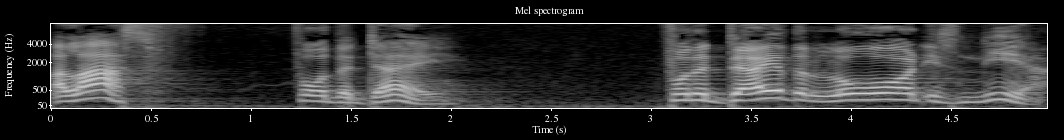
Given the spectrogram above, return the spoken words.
Alas, for the day, for the day of the Lord is near.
